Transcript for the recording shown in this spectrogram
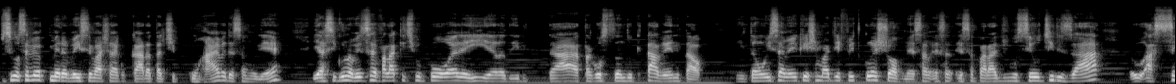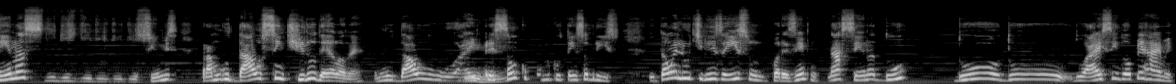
se você ver a primeira vez, você vai achar que o cara tá, tipo, com raiva dessa mulher. E a segunda vez você vai falar que, tipo, pô, olha aí, ela, ele tá, tá gostando do que tá vendo e tal. Então, isso é meio que chamado de efeito Kuleshov, né? Essa, essa, essa parada de você utilizar as cenas do- do- do- do- dos filmes pra mudar o sentido dela, né? Mudar o- a Uhum. impressão que o público tem sobre isso. Então, ele utiliza isso, por exemplo, na cena do. Do, do, do Einstein e do Oppenheimer.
